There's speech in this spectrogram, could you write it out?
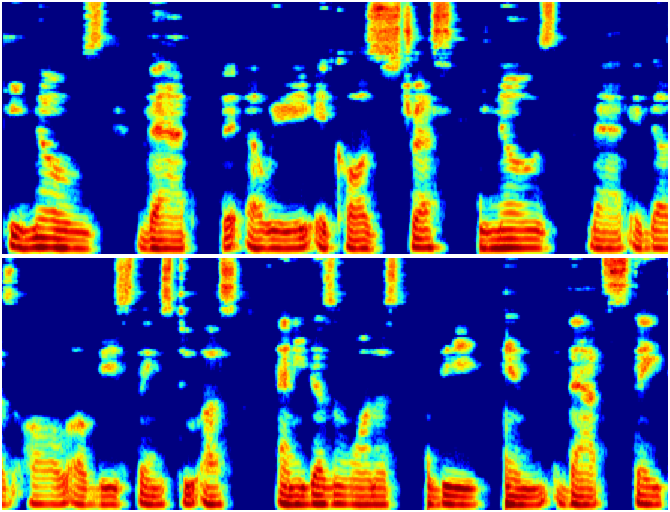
He knows that uh, we it causes stress. He knows that it does all of these things to us, and he doesn't want us to be in that state.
